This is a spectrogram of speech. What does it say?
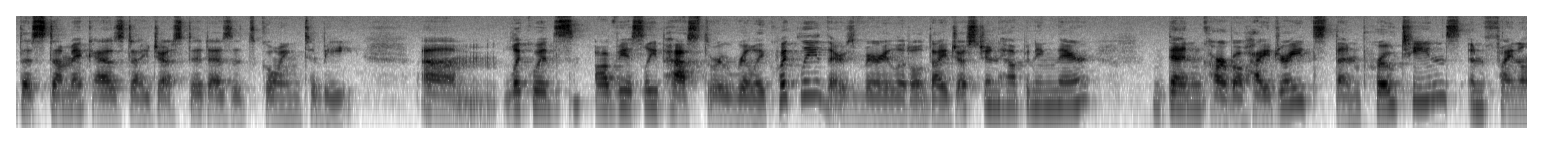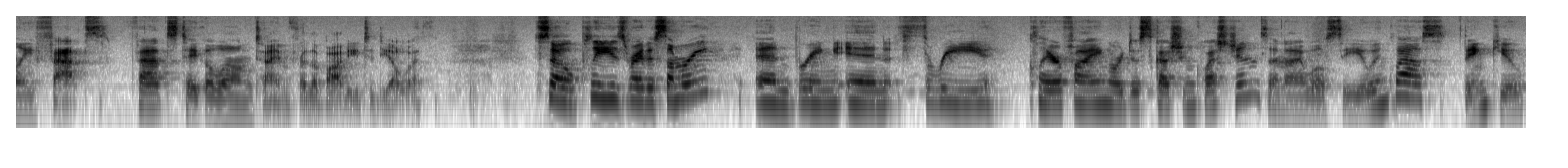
the stomach as digested as it's going to be. Um, liquids obviously pass through really quickly, there's very little digestion happening there then carbohydrates, then proteins, and finally fats. Fats take a long time for the body to deal with. So please write a summary and bring in three clarifying or discussion questions, and I will see you in class. Thank you.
